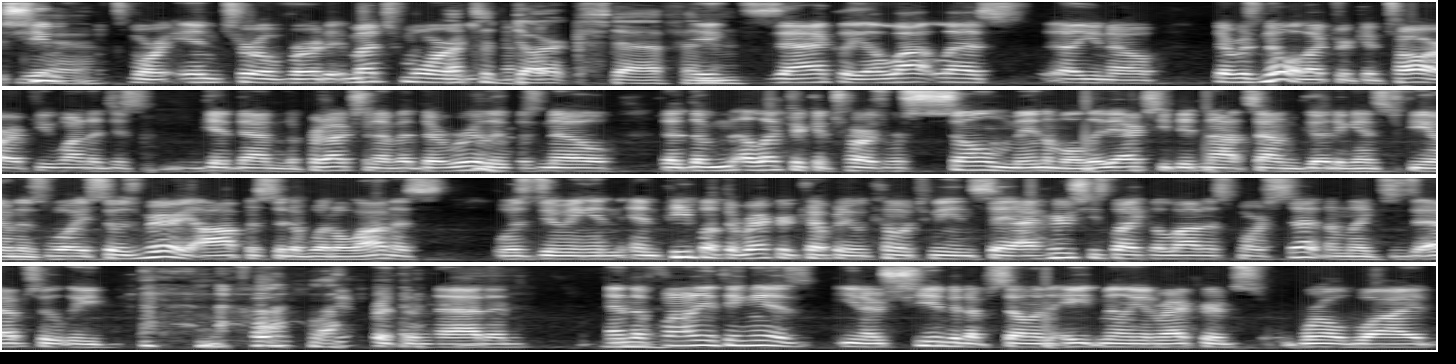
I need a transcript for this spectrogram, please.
She Yeah. was more introverted, much more lots of know, dark stuff and Exactly, a lot less. Uh, you know, there was no electric guitar. If you want to just get down to the production of it, there really was no. The, the electric guitars were so minimal; they actually did not sound good against Fiona's voice. So it was very opposite of what Alanis was doing. And, and people at the record company would come up to me and say, "I heard she's like Alanis Morissette." And I'm like, "She's absolutely totally like- different than that." And and the funny thing is, you know, she ended up selling eight million records worldwide,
